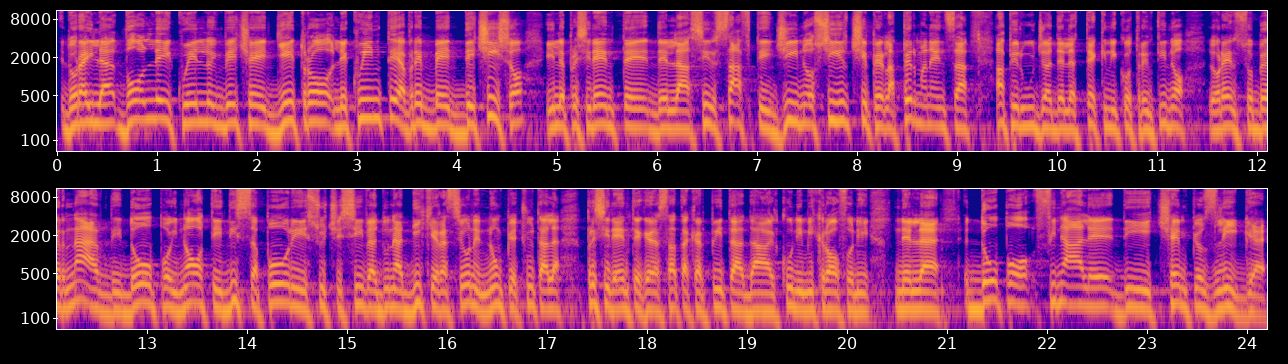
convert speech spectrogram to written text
Ed ora il volley, quello invece dietro le quinte, avrebbe deciso il presidente della Sir Safti Gino Sirci per la permanenza a Perugia del tecnico trentino Lorenzo Bernardi dopo i noti dissapori successivi ad una dichiarazione non piaciuta al presidente che era stata carpita da alcuni microfoni nel dopo finale di Champions League.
